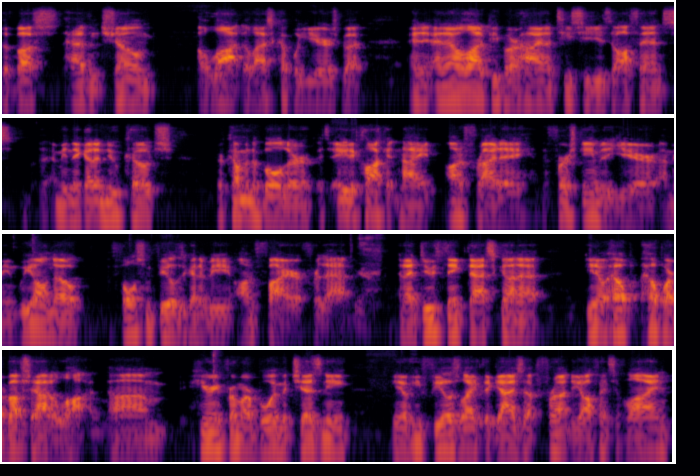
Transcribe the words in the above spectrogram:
the Buffs haven't shown a lot the last couple years, but and, and I know a lot of people are high on TCU's offense. I mean, they got a new coach. They're coming to Boulder. It's eight o'clock at night on a Friday, the first game of the year. I mean, we all know Folsom Field is going to be on fire for that, yeah. and I do think that's going to, you know, help help our Buffs out a lot. Um, hearing from our boy McChesney you know, he feels like the guys up front, the offensive line,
